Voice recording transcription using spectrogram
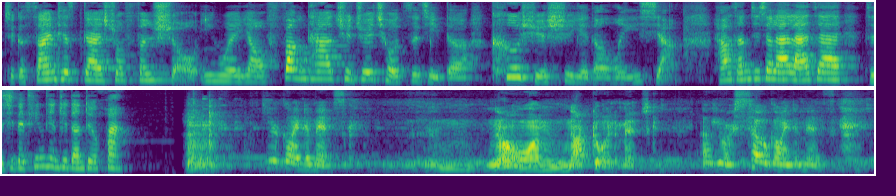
这个 scientist guy 说分手，因为要放他去追求自己的科学事业的理想。好，咱们接下来来再仔细的听听这段对话。 You're going to Minsk. No, I'm not going to Minsk. Oh, you are so going to Minsk.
